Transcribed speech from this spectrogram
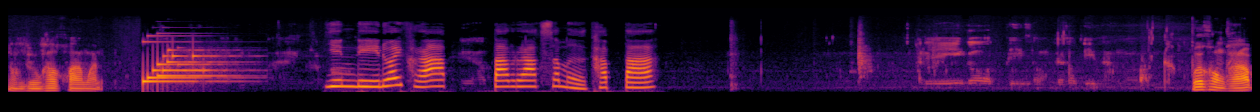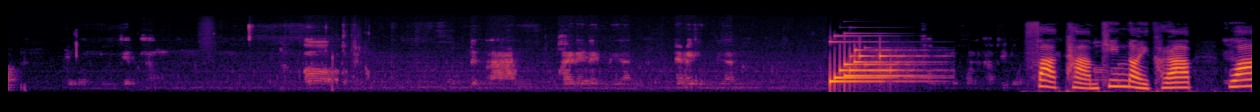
ลองดูข้อความก่อน ยินดีด้วยครับ ตารักเสมอครับตา อันนี้ก็ตีสองจะเข้าตีสามเมื่อของครับก็หนึ่งล้านภายในหนึ่งเดือนยังไม่ถึงเดือนขอบคุณทุกคนครับที่ดูฝากถามคิงหน่อยครับ ว่า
